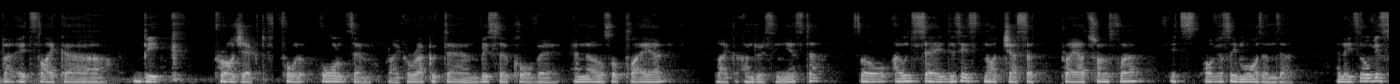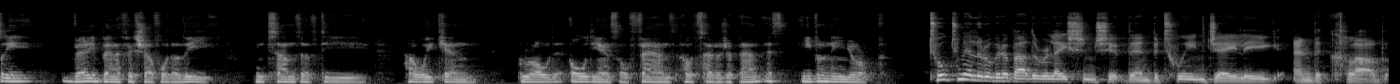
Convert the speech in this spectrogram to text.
but it's like a big project for all of them, like Rakuten, Vissel Kobe, and also player like Andres Iniesta. So I would say this is not just a player transfer. It's obviously more than that. And it's obviously very beneficial for the league in terms of the how we can grow the audience or fans outside of Japan, even in Europe. Talk to me a little bit about the relationship then between J League and the club.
